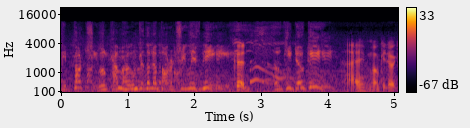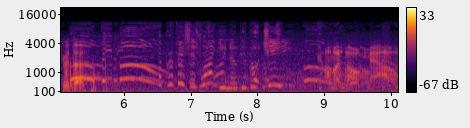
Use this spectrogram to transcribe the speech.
Pipocci will come home to the laboratory with me. Good. Okie dokie? I'm okie dokie with that. The professor's right, you know, Pipotchi. Come along now.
